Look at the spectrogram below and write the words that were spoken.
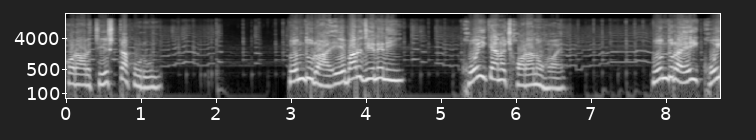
করার চেষ্টা করুন। বন্ধুরা, এবার জেনে নিই, খই কেন ছড়ানো হয়? বন্ধুরা, এই খই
